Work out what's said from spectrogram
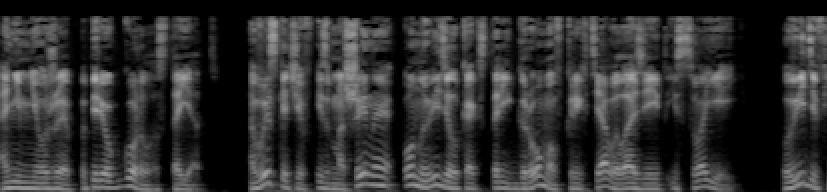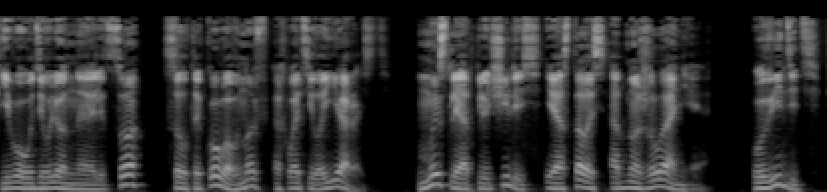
Они мне уже поперек горла стоят. Выскочив из машины, он увидел, как старик Громов кряхтя вылазит из своей. Увидев его удивленное лицо, Салтыкова вновь охватила ярость. Мысли отключились, и осталось одно желание — увидеть,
